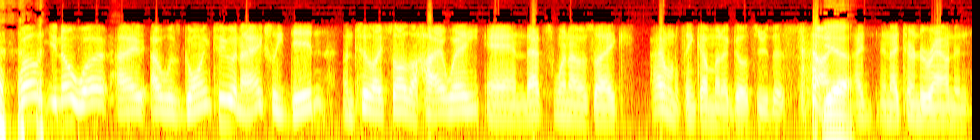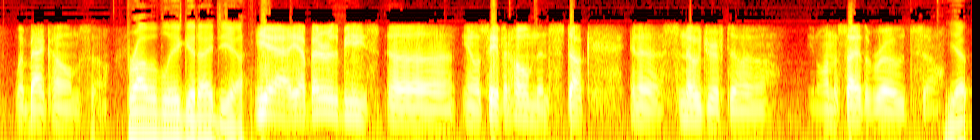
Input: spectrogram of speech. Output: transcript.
well, you know what? I, I was going to, and I actually did until I saw the highway, and that's when I was like, I don't think I'm going to go through this. Yeah. I, and I turned around and went back home. So Probably a good idea. yeah, yeah, better to be uh, you know safe at home than stuck in a snowdrift, uh, you know, on the side of the road. So Yep.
